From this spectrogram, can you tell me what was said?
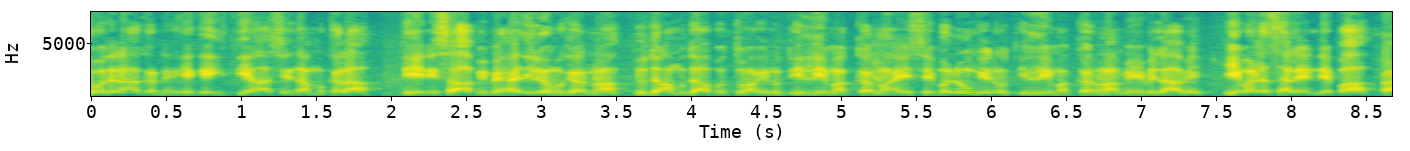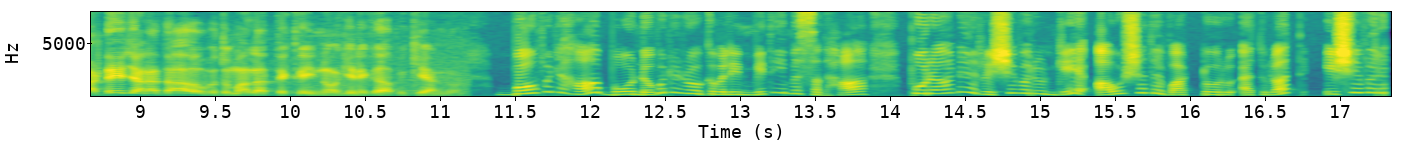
චෝදනා කරන එක. ඒක ඉතිහාසයෙන් නම් කළා. ඒ නිසා අපි පැහැදිලිවම කරනවා යුද හමුදාපතිතුමාගෙනුත් ඉල්ලීමක් කරනවා. ඒ සෙබළුන්ගෙනුත් ඉල්ලීමක් කරනවා මේ වෙලාවේ. ඒවට සැලෙන්න එපා. රටේ ජනතාව ඔබතුමන්ලත් එක්ක ඉන්නවා කියන එක අපි කියනවා. බෝවන හා බෝ නොවන රෝගවලින් මිදීම සඳහා පුරාණ ඍෂිවරුන්ගේ ඖෂධ වට්ටෝරු ඇතුළත් ඉශිවර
